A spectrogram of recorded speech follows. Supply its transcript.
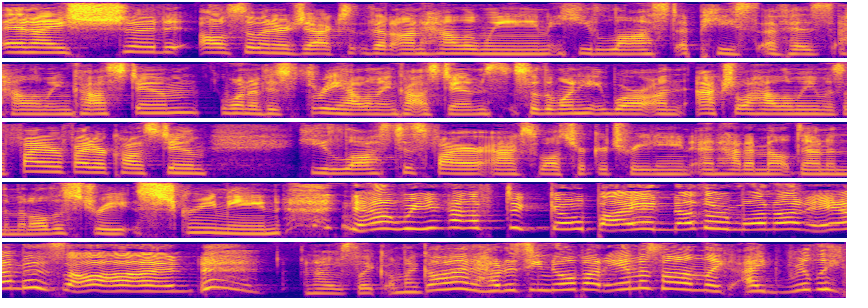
And I should also interject that on Halloween, he lost a piece of his Halloween costume, one of his three Halloween costumes. So the one he wore on actual Halloween was a firefighter costume. He lost his fire axe while trick or treating and had a meltdown in the middle of the street, screaming, Now we have to go buy another one on Amazon. And I was like, Oh my God, how does he know about Amazon? Like, I really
